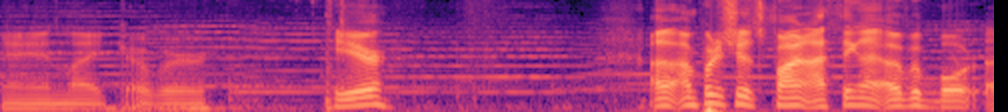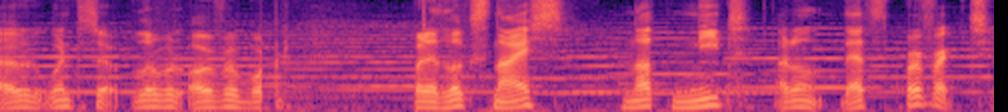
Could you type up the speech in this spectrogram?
And like over here. I'm pretty sure it's fine. I think I overboard. I went a little bit overboard, but it looks nice. Not neat. I don't. That's perfect.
